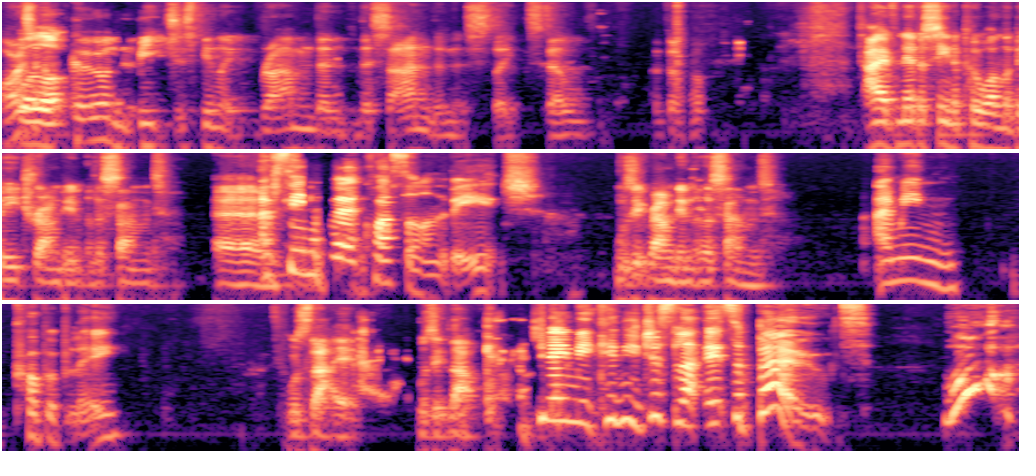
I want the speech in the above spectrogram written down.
Or is Well, it look- poo on the beach? It's been like rammed in the sand and it's like still, I don't know. I've never seen a poo on the beach rammed into the sand. Um, I've seen a burnt croissant on the beach. Was it rammed into the sand? I mean, probably. Was that it? Was it that one? Jamie, can you just let? It's a boat. What?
